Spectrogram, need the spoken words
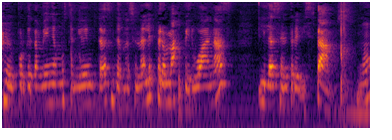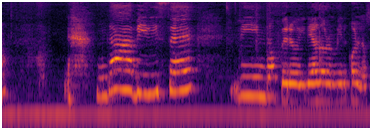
porque también hemos tenido invitadas internacionales, pero más peruanas, y las entrevistamos, ¿no? Gaby dice, lindo, pero iré a dormir con los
